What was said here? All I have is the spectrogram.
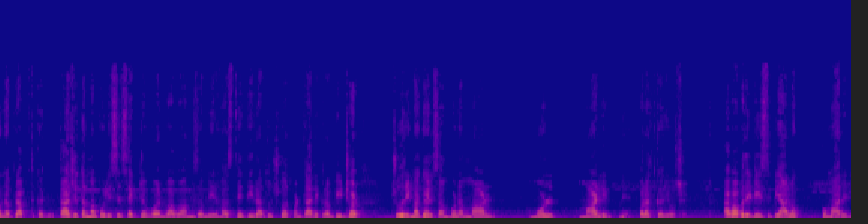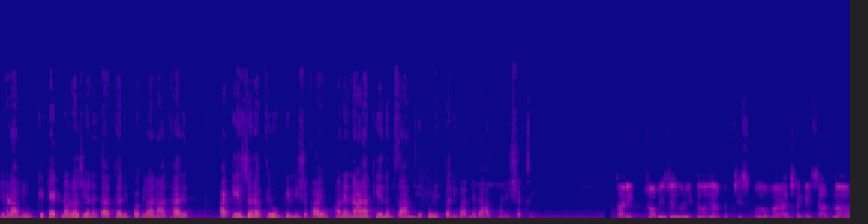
પુનઃપ્રાપ્ત કર્યો તાજેતરમાં પોલીસે સેક્ટર વન વાવાંગ જમીર હસ્તે તેરા તુજકો અર્પણ કાર્યક્રમ હેઠળ ચોરીમાં ગયેલ સંપૂર્ણ માલ મૂળ માલિકને પરત કર્યો છે आपाते डीसीपी आलोक कुमार ने जनाबियो कि टेक्नोलॉजी ने तात्कालिक पगलाने आधार पे आ केस जल्दी उकेली શકાયો અને નાણાકીય નુકસાન થી પીડિત પરિવારને રાહત મળી શકશે. તારીખ 24 જાન્યુઆરી 2025 કો મરાછા કે સાથના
